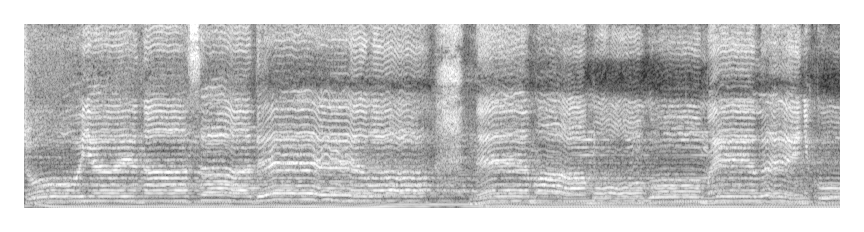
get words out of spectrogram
що я насадила, нема миленького,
